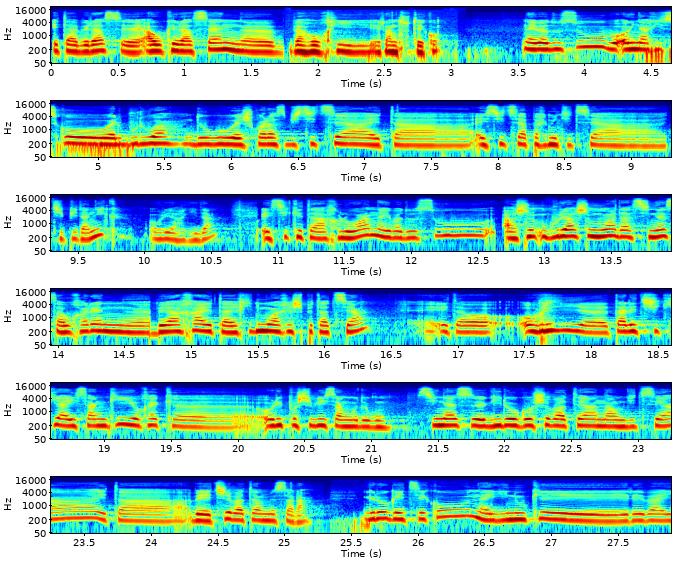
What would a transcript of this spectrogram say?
Eta beraz, uh, aukera zen uh, behar hori erantzuteko. Nahi bat duzu, oinarrizko helburua dugu eskualaz bizitzea eta ezitzea permititzea tipidanik, hori argi da. Ezik eta ahloan, nahi bat duzu, gure asmoa da zinez aujaren beharra eta erritmoa respetatzea, eta hori uh, tale txikia izanki horrek eh, hori posibili izango dugu. Zinez giro goxo batean naunditzea eta be, etxe batean bezala. Gero gehitzeko, nahi ginuke ere bai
